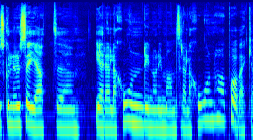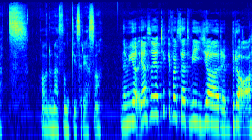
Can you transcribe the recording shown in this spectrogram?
Hur skulle du säga att eh, er relation, din och din mans relation, har påverkats av den här funkisresan? Nej, men jag, alltså jag tycker faktiskt att vi gör det bra.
